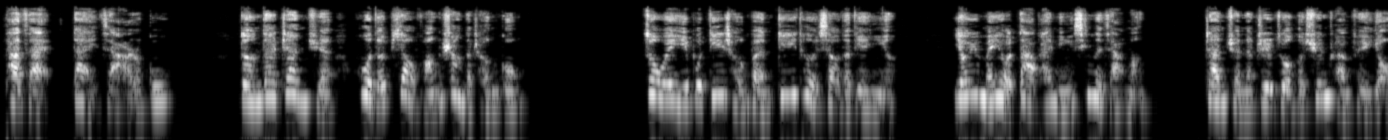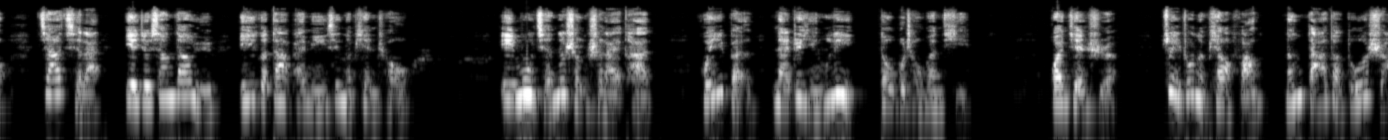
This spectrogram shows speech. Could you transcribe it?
他在待价而沽，等待《战犬》获得票房上的成功。作为一部低成本、低特效的电影，由于没有大牌明星的加盟，《战犬》的制作和宣传费用加起来。也就相当于一个大牌明星的片酬。以目前的声势来看，回本乃至盈利都不成问题。关键是最终的票房能达到多少？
